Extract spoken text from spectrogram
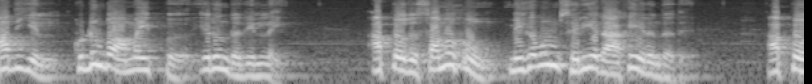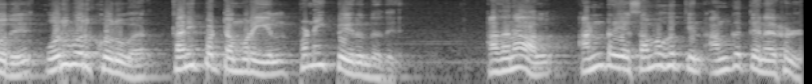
ஆதியில் குடும்ப அமைப்பு இருந்ததில்லை. அப்போது சமூகம் மிகவும் சிறியதாக இருந்தது. அப்போது ஒருவருக்கொருவர் தனிப்பட்ட முறையில் பிணைப்பு இருந்தது. அதனால் அன்றைய சமூகத்தின் அங்கத்தினர்கள்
